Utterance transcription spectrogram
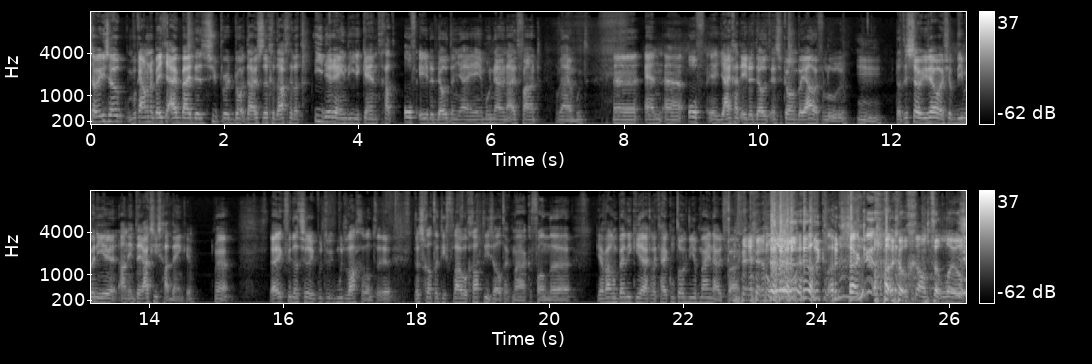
Sowieso, we kwamen een beetje uit bij de super duistere gedachte dat iedereen die je kent gaat of eerder dood dan jij en je moet naar een uitvaart, of nou, je moet. Eh, en, eh, of eh, jij gaat eerder dood en ze komen bij jou en verloren. Mhm. Dat is sowieso als je op die manier aan interacties gaat denken. Ja. Ja, ik vind dat serieus, ik moet, ik moet lachen, want eh, dat is altijd die flauwe grap die ze altijd maken van... ja, waarom ben ik hier eigenlijk? Hij komt ook niet op mijn uitvaart. Wat een klootzak. Arrogante lul.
